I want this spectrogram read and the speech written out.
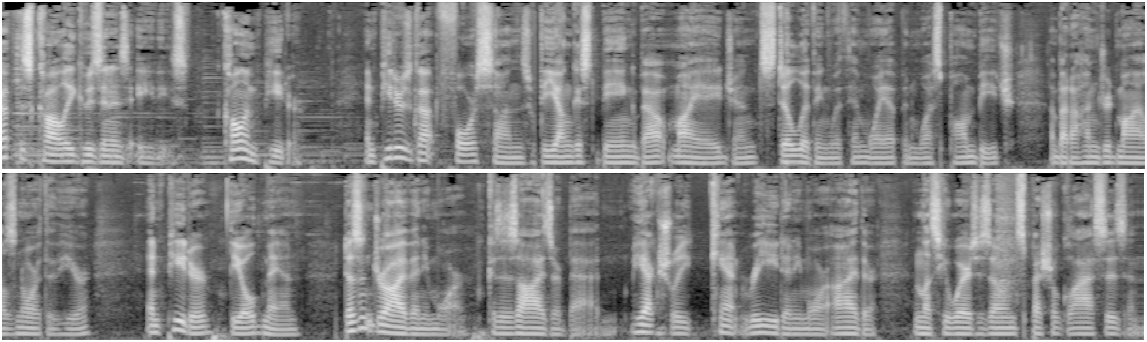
Got this colleague who's in his 80s. Call him Peter. And Peter's got four sons, the youngest being about my age and still living with him way up in West Palm Beach, about a hundred miles north of here. And Peter, the old man, doesn't drive anymore because his eyes are bad. He actually can't read anymore either, unless he wears his own special glasses and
